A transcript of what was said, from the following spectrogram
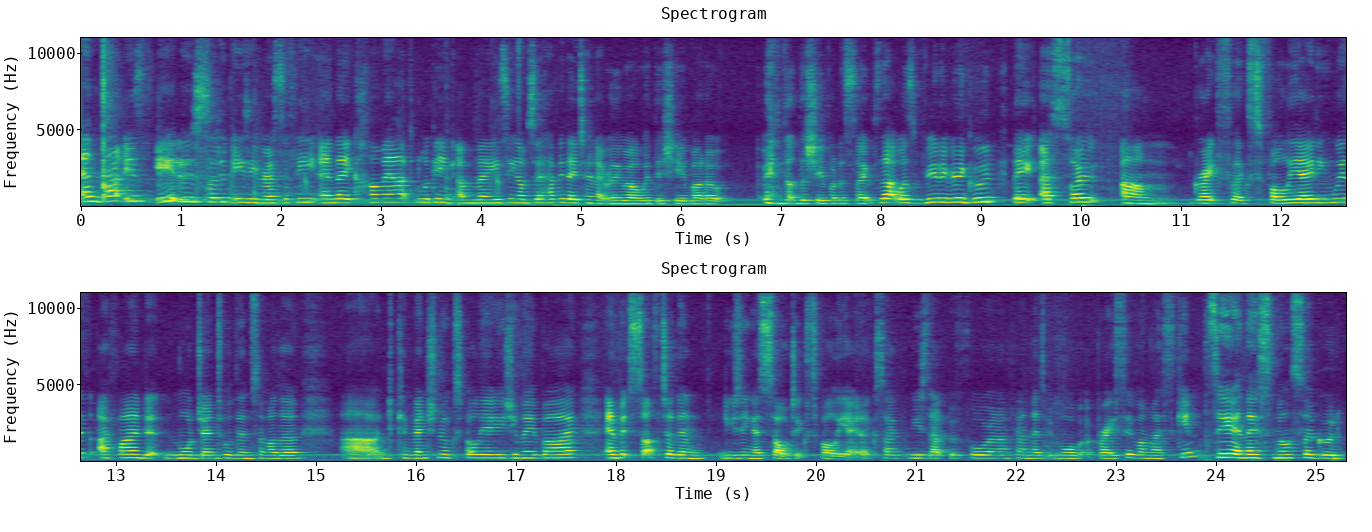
And that is it. It is such an easy recipe and they come out looking amazing. I'm so happy they turned out really well with the shea butter the shea butter soap. So that was really, really good. They are so um, great for exfoliating with. I find it more gentle than some other uh, conventional exfoliators you may buy and a bit softer than using a salt exfoliator because I've used that before and I found that's a bit more abrasive on my skin. So yeah, and they smell so good.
